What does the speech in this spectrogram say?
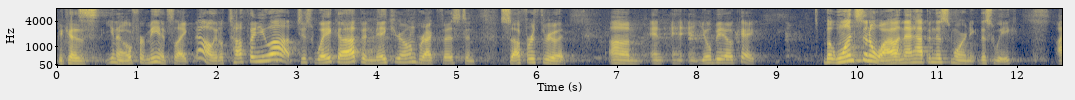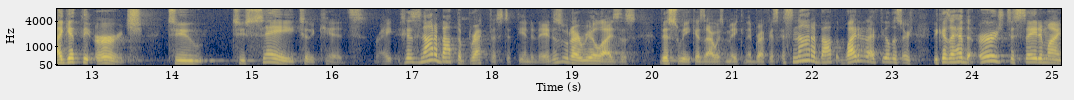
because, you know, for me it's like, no, it'll toughen you up. Just wake up and make your own breakfast and suffer through it, um, and, and, you'll be okay. But once in a while, and that happened this morning, this week, I get the urge to, to say to the kids, right? Because it's not about the breakfast at the end of the day. This is what I realized this, this week as I was making the breakfast. It's not about, the, why did I feel this urge? Because I had the urge to say to my,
